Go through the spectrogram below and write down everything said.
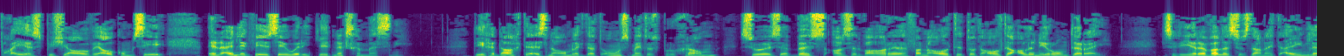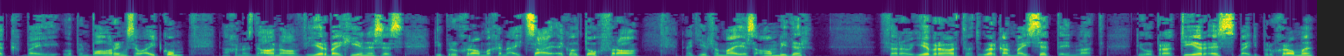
baie spesiaal welkom sê en eintlik vir jou sê hoor jy het niks gemis nie. Die gedagte is naamlik dat ons met ons program soos 'n bus as dit ware van halte tot halte al in die rondte ry. So die Here wil is ons dan uiteindelik by Openbaring sou uitkom, dan gaan ons daarna weer by Genesis die program begin uitsaai. Ek wil tog vra dat jy vir my as aanbieder vir ou Eberhard wat oorkant my sit en wat die operateur is by die programme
